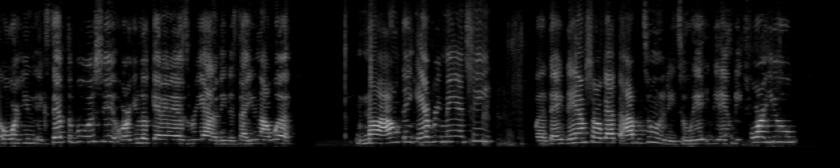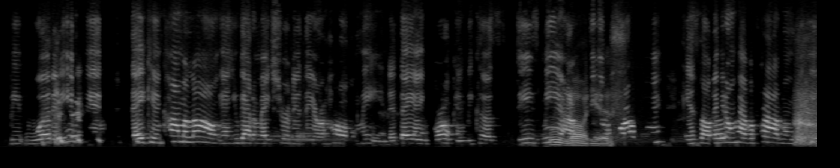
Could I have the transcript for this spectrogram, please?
or you accept the bullshit, or you look at it as reality to say, you know what, no, I don't think every man cheat, but they damn sure got the opportunity to. It and before you be what it is, is they can come along and you got to make sure that they're a whole man, that they ain't broken because these men Oh are Lord, still yes. broken, and so they don't have a problem with any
